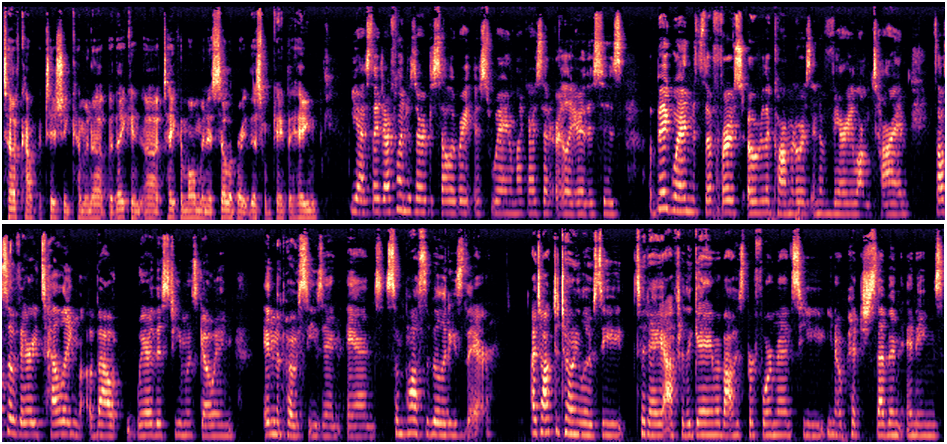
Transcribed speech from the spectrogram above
tough competition coming up. But they can uh, take a moment and celebrate this one, can't they, Hayden? Yes, they definitely deserve to celebrate this win. Like I said earlier, this is a big win. It's the first over the Commodores in a very long time. It's also very telling about where this team was going in the postseason and some possibilities there. I talked to Tony Locey today after the game about his performance. He, you know, pitched seven innings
